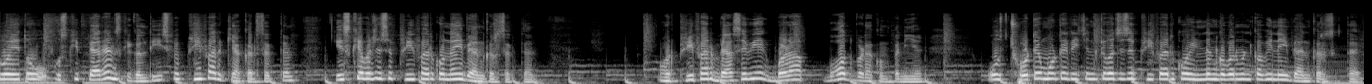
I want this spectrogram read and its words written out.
तो ये तो उसकी पेरेंट्स की गलती इस पर फ्री फायर क्या कर सकते हैं? इसके वजह से फ्री फायर को नहीं बैन कर सकते हैं। और फ्री फायर वैसे भी एक बड़ा, बहुत बड़ा कंपनी है। उस छोटे मोटे रीजन की वजह से फ्री फायर को इंडियन गवर्नमेंट कभी नहीं बैन कर सकता है।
